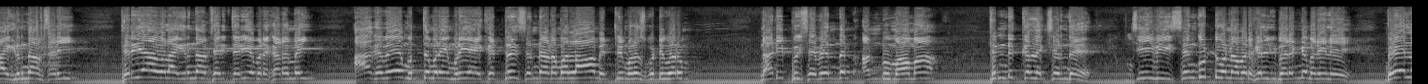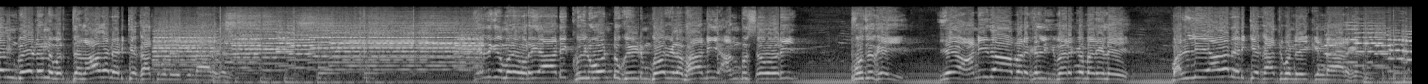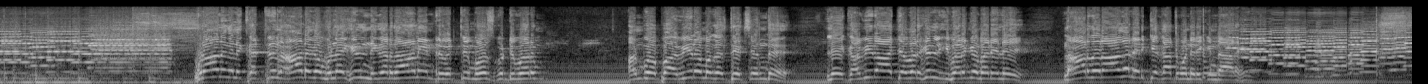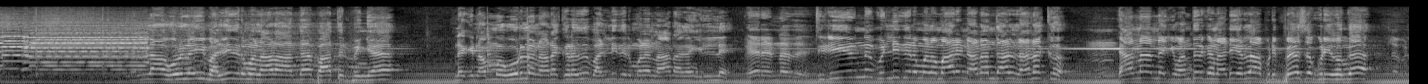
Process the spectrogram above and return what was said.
தெரிந்தவளாக இருந்தாலும் சரி தெரியாதவளாக இருந்தாலும் சரி தெரிய பெற கடமை. ஆகவே முத்தமலை முறையை கற்று சென்ற இடமெல்லாம் வெற்றி முரசு கொட்டி வரும். நடிப்பு செவேந்தன் அன்பு மாமா திண்டுக்கல்லை சேர்ந்த ஜி வி செங்குட்டுவன் அவர்கள் இவரங்கமலையிலே வேலன் வேடன் ஒருத்தனாக நடிக்க காத்து கொண்டிருக்கிறார்கள். எதுகமலை உரையாடி குயில் ஓண்டு குயிடும் கோகிலபாணி அன்பு சோரி புதுகை ஏ அனிதா அவர்கள் இவரங்கமலையிலே மல்லியாக நடிக்க காத்து கொண்டிருக்கின்றார்கள். புராணங்களை கற்று நாடக உலகில் நிகர்தான் என்று வெற்றி முரசு கொட்டி வரும். அன்பு அப்பா வீரமங்கலத்தை சேர்ந்த லே கவிராஜ் அவர்கள் இவரங்கமலையிலே நாரதராக நடிக்க காத்து கொண்டிருக்கின்றார்கள். எல்லா ஊர்லயும் வள்ளி திருமண நாடகம் தான் பார்த்துருப்பீங்க. இன்னைக்கு நம்ம ஊர்ல நடக்கிறது வள்ளி திருமண நாடகம் இல்லை. வேற என்னது? திடீர்னு வெள்ளி திருமணம் மாதிரி நடந்தால் நடக்கும். ஏன்னா இன்னைக்கு வந்திருக்க நடிகர்லாம் அப்படி பேசக்கூடியவங்க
